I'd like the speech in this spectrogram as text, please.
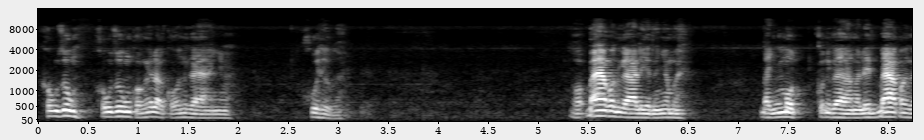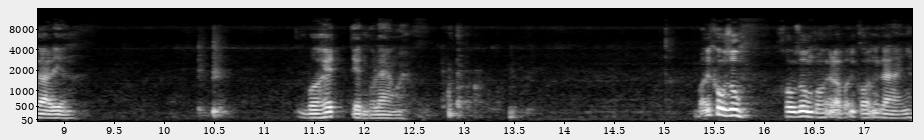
Không dung không dung có nghĩa là có con gà anh em khui thử rồi đó, ba con gà liền anh em ơi đánh một con gà mà lên ba con gà liền. Vừa hết tiền của làng mà vẫn không dung. Không dung có nghĩa là vẫn có con gà nhé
